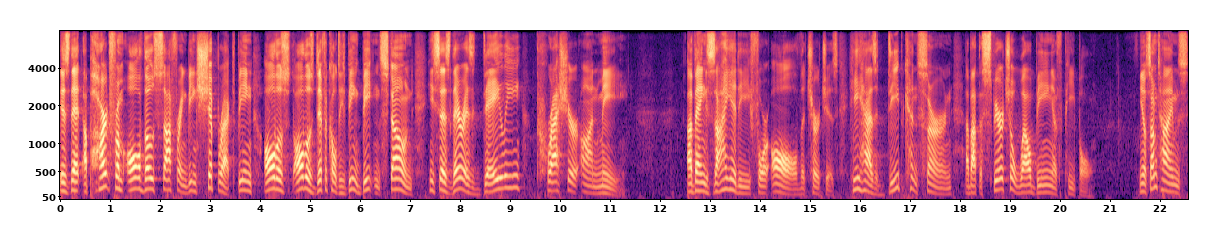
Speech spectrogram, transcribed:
is that apart from all those suffering, being shipwrecked, being all those, all those difficulties, being beaten, stoned, he says, there is daily pressure on me of anxiety for all the churches. He has deep concern about the spiritual well being of people. You know, sometimes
